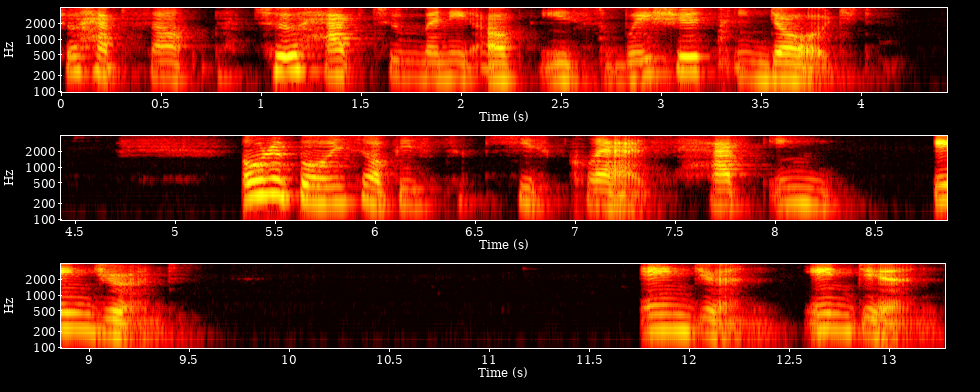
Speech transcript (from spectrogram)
to have some to have too many of his wishes indulged. All the boys of his, his class have in, injured, Indian, Indian,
